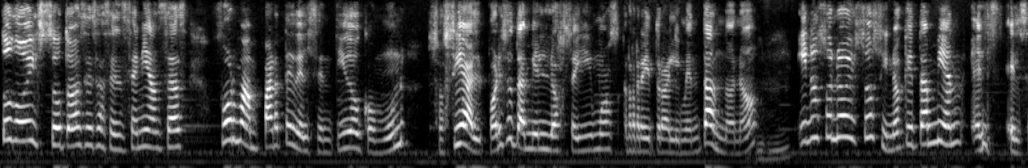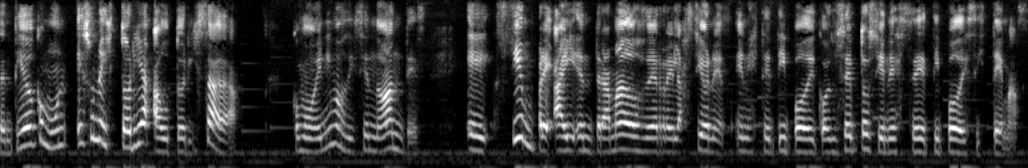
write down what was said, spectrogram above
Todo eso, todas esas enseñanzas forman parte del sentido común social, por eso también los seguimos retroalimentando, ¿no? Y no solo eso, sino que también el, el sentido común es una historia autorizada, como venimos diciendo antes eh, siempre hay entramados de relaciones en este tipo de conceptos y en este tipo de sistemas.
